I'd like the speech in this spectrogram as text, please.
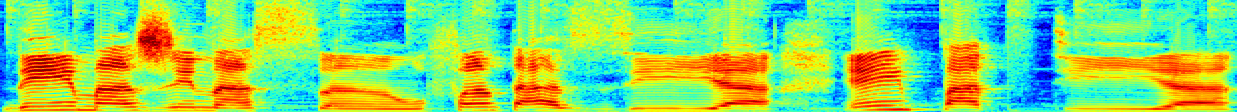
de imaginação, fantasia, empatia,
